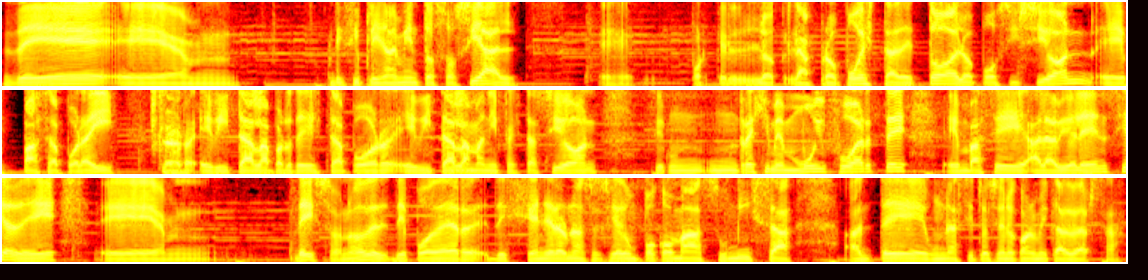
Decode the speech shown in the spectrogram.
de eh, disciplinamiento social. eh, porque lo- la propuesta de toda la oposición eh, pasa por ahí, Claro. por evitar la protesta, por evitar la manifestación, es decir, un, un régimen muy fuerte en base a la violencia de, eh, de eso, ¿no? De, de poder de generar una sociedad un poco más sumisa ante una situación económica adversa.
